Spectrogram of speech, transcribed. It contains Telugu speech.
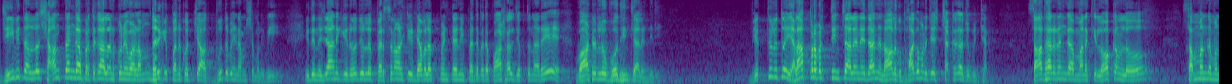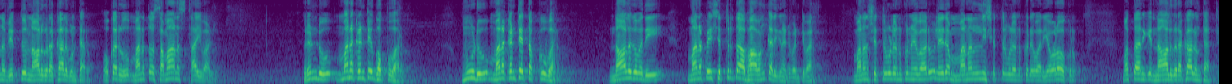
జీవితంలో శాంతంగా బ్రతకాలనుకునే వాళ్ళందరికీ పనికొచ్చే అద్భుతమైన అంశములు ఇవి. ఇది నిజానికి ఈ రోజుల్లో పర్సనాలిటీ డెవలప్మెంట్ అని పెద్ద పెద్ద పాఠాలు చెప్తున్నారే వాటిల్లో బోధించాలండి ఇది. వ్యక్తులతో ఎలా ప్రవర్తించాలనే దాన్ని నాలుగు భాగములు చేసి చక్కగా చూపించారు. సాధారణంగా మనకి లోకంలో సంబంధం ఉన్న వ్యక్తులు నాలుగు రకాలుగా ఉంటారు. ఒకరు మనతో సమాన స్థాయి వాళ్ళు. రెండు మనకంటే గొప్పవారు. మూడు మనకంటే తక్కువవారు. నాలుగవది మనపై శత్రుతాభావం కలిగినటువంటి వారు. మనం శత్రువులు అనుకునేవారు లేదా మనల్ని శత్రువులు అనుకునేవారు ఎవరో ఒకరు. మొత్తానికి నాలుగు రకాలు ఉంటారట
